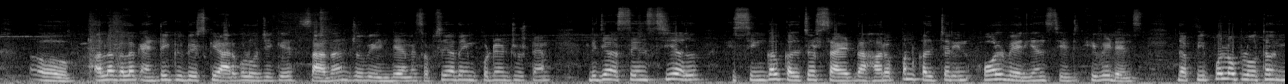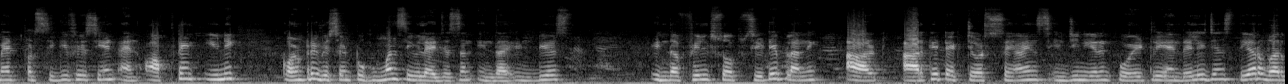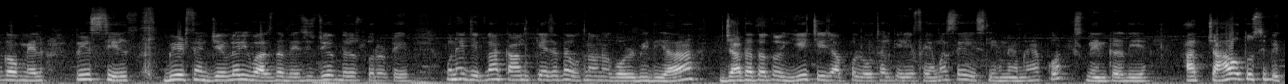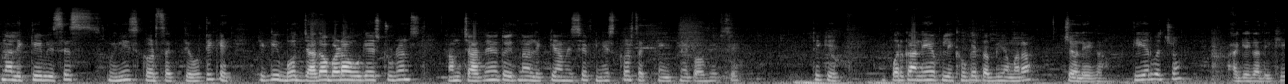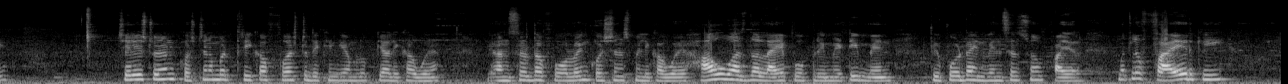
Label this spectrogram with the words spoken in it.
अलग अलग एंटीक्यूटीज के आर्कोलॉजी के साधन जो भी इंडिया में सबसे ज़्यादा इंपॉर्टेंट उस time this essential single culture site the Harappan culture in all variance evidence the people of Lothal made for significant and often unique contribution to human civilisation in the Indus in the fields of city planning, art, architecture, science, engineering, poetry, and religions. Their work of military seals, beads, and jewelry was the basis of their. उन्हें जितना काम किया जाता है उतना उन्हें gold भी दिया। जाता था तो ये चीज़ आपको लोथल के लिए फ़ेमस है इसलिए हमें हमने आपको एक्सप्लेन कर दी है। आप चाहो तो सिर्फ़ इतना लिख के भी इसे फिनिश कर सकते हो ठीक है? क्योंकि बहुत ज़्यादा बड़ा हो गया स्टूडेंट्स हम चाहते हैं तो इतना लिख के हम इसे फिनिश कर सकते हैं इतने टॉपिक से। ठीक है? ऊपर का नहीं आप लिखोगे तब भी हमारा चलेगा। क्लियर बच्चों? आगे का देखिए। चलिए स्टूडेंट क्वेश्चन नंबर थ्री का फ़र्स्ट देखेंगे हम लोग क्या लिखा हुआ है। आंसर द फॉलोइंग क्वेश्चंस में लिखा हुआ है। How was the life of primitive man before the invention of fire मतलब फायर की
